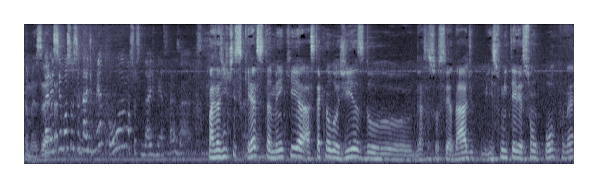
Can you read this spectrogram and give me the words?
Não, mas é- Parecia uma sociedade bem, ou uma sociedade bem atrasada. assim. Mas a gente esquece também que as tecnologias do, dessa sociedade, isso me interessou um pouco, né?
